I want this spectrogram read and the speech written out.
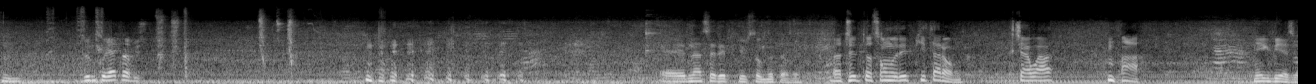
Hmm. Junku, jak robisz? E, Nasze rybki już są gotowe. Znaczy, to są rybki tarąg. Chciała, ma. Niech bierze.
